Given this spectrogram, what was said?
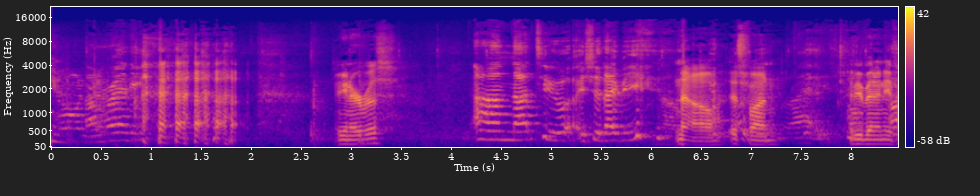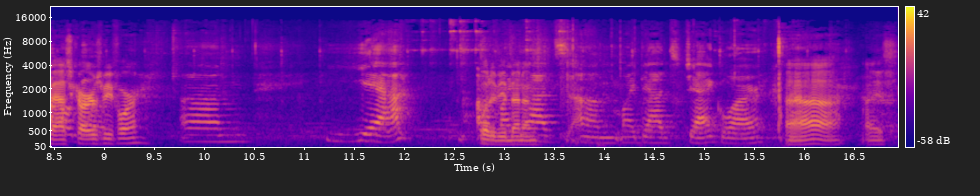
ready? I'm ready. Are you nervous? Um, not too. Should I be? No, it's fun. Have you been in any fast cars before? Um, yeah. What have oh, you been in? Um, my dad's Jaguar. Ah, nice.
